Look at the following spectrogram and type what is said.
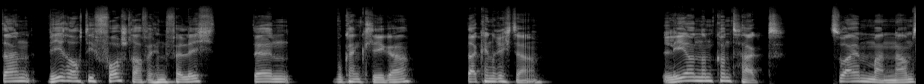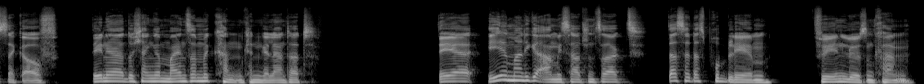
dann wäre auch die Vorstrafe hinfällig, denn wo kein Kläger, da kein Richter. Leon nimmt Kontakt zu einem Mann namens Zack auf, den er durch einen gemeinsamen Bekannten kennengelernt hat. Der ehemalige Army Sergeant sagt, dass er das Problem für ihn lösen kann.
